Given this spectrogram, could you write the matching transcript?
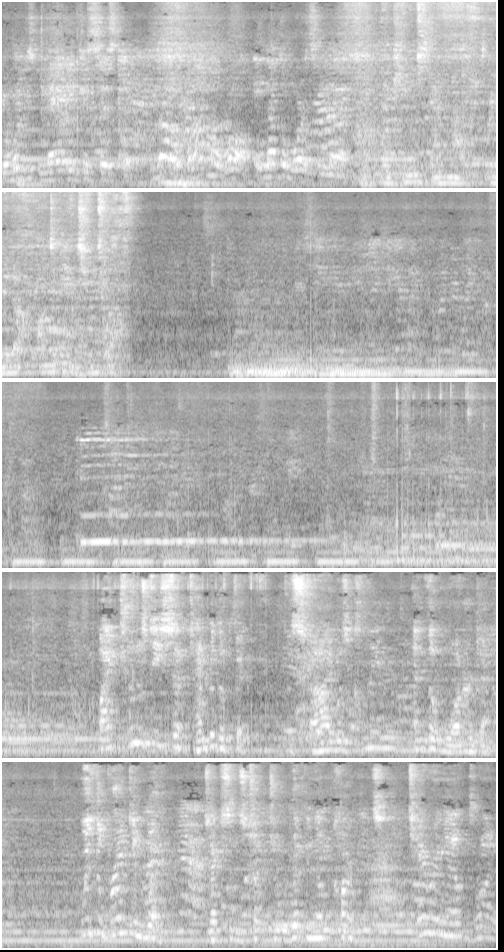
Your work is mad inconsistent. No, but I'm wrong. Ain't nothing worse than that. The King of Staten Island, rated R, on demand June 12th. By Tuesday, September the 5th, the sky was clear and the water down. With the break in weather, Texans took to ripping up carpets, tearing out drywall.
